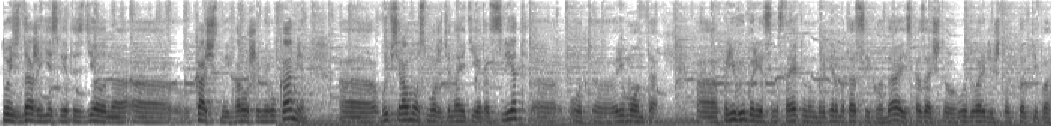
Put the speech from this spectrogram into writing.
То есть даже если это сделано э, качественно и хорошими руками, вы все равно сможете найти этот след э, от э, ремонта при выборе самостоятельного, например, мотоцикла, да, и сказать, что вы говорили, что типа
